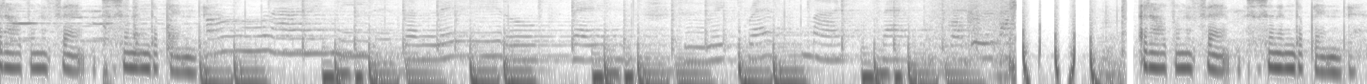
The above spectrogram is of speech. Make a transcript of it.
Rodon FM su 95. Rodon FM su 95.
